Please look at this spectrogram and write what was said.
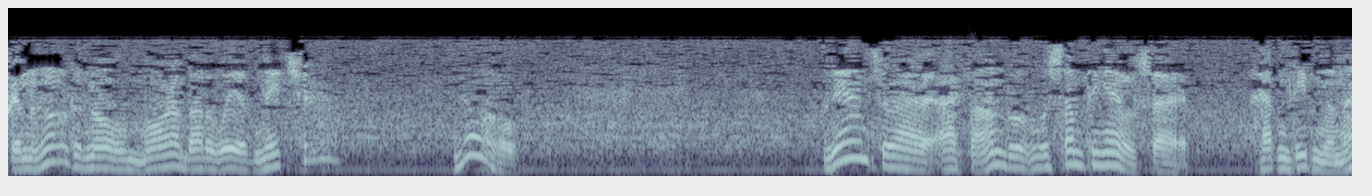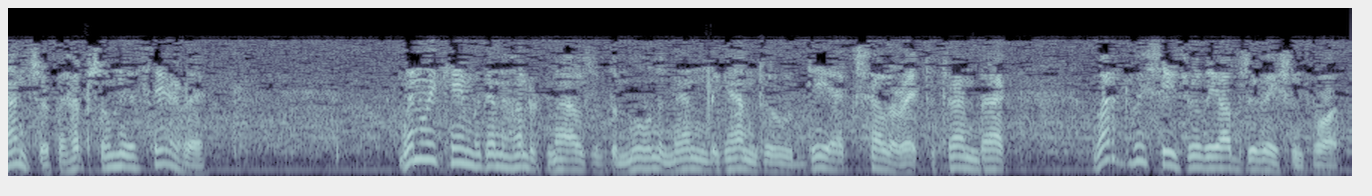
Criminal to know more about a way of nature? No. The answer I, I found was something else. I hadn't even an answer, perhaps only a theory. When we came within a hundred miles of the moon and then began to deaccelerate, to turn back, what did we see through the observation ports?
